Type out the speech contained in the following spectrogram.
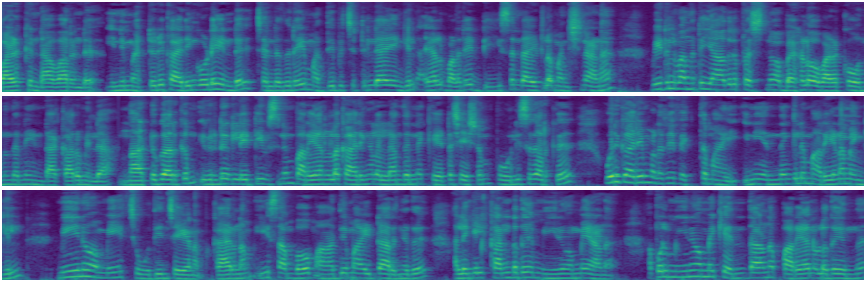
വഴക്കുണ്ടാവാറുണ്ട്. ഇനി മറ്റൊരു കാര്യം കൂടെയുണ്ട്. ചെല്ലതുരെ മദ്യപിച്ചിട്ടില്ല എങ്കിൽ അയാൾ വളരെ ഡീസന്റ് ആയിട്ടുള്ള മനുഷ്യനാണ്. വീട്ടിൽ വന്നിട്ട് യാതൊരു പ്രശ്നമോ ബഹളമോ വഴക്കോ ഒന്നും തന്നെ ഉണ്ടാക്കാറുമില്ല. നാട്ടുകാർക്കും ഇവരുടെ റിലേറ്റീവ്സിനും പറയാനുള്ള കാര്യങ്ങളെല്ലാം തന്നെ കേട്ട ശേഷം പോലീസുകാർക്ക് ഒരു കാര്യം വളരെ വ്യക്തമായി. ഇനി എന്തെങ്കിലും അറിയണമെങ്കിൽ മീനു അമ്മയെ ചോദ്യം ചെയ്യണം. കാരണം ഈ സംഭവം ആദ്യമായിട്ട് അറിഞ്ഞത് അല്ലെങ്കിൽ കണ്ടത് മീനു അമ്മയാണ്. അപ്പോൾ മീനു അമ്മയ്ക്ക് എന്താണ് പറയാനുള്ളത് എന്ന്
